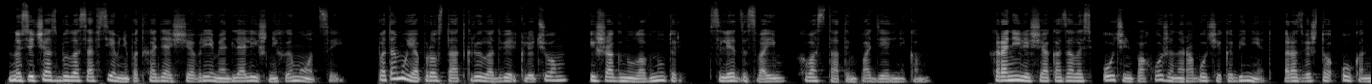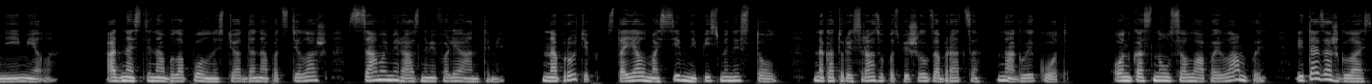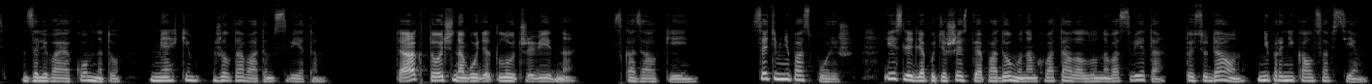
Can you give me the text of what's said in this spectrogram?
Но сейчас было совсем неподходящее время для лишних эмоций, потому я просто открыла дверь ключом и шагнула внутрь, вслед за своим хвостатым подельником. Хранилище оказалось очень похоже на рабочий кабинет, разве что окон не имело. Одна стена была полностью отдана под стеллаж с самыми разными фолиантами. Напротив стоял массивный письменный стол, на который сразу поспешил забраться наглый кот. Он коснулся лапой лампы, и та зажглась, заливая комнату мягким желтоватым светом. «Так точно будет лучше видно», — сказал Кейн. С этим не поспоришь. Если для путешествия по дому нам хватало лунного света, то сюда он не проникал совсем.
